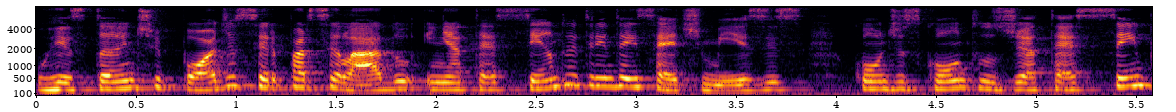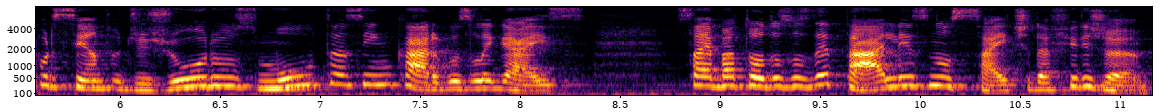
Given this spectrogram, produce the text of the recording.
O restante pode ser parcelado em até 137 meses, com descontos de até 100% de juros, multas e encargos legais. Saiba todos os detalhes no site da Firjan.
